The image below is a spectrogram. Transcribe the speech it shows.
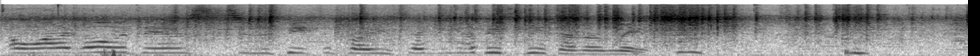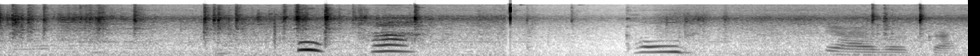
I want to go with this to the pizza party so I can have pizza pizza and then Yeah, I love grass.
